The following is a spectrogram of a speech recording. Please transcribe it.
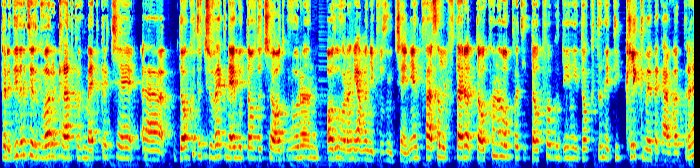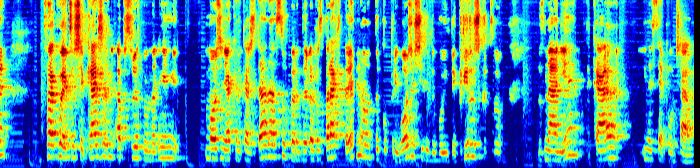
преди да ти отговоря кратка вметка, че а, докато човек не е готов да чуе отговора, отговора няма никакво значение. Това съм повтарял толкова много пъти, толкова години, докато не ти кликне така вътре. Това, което ще кажа, абсолютно, нали, може някой да каже, да, да, супер, да разбрахте, но да го приложиш или да го интегрираш като знание, така не се получава.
